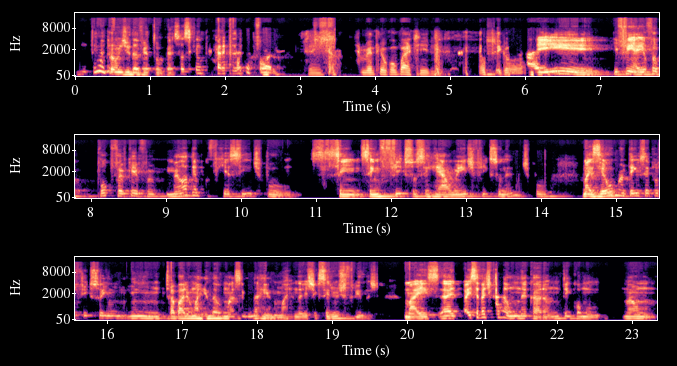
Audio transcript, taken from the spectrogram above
não tem mais para onde ir da Vetor, velho. Só se que o cara quiser pra fora. Sim. Sentimento que eu compartilho. É. Aí, enfim, aí eu foi pouco, foi, fiquei, foi o menor tempo que eu fiquei assim, tipo, sem, sem um fixo, sem realmente fixo, né? Tipo, mas eu mantenho sempre o fixo em um, em um trabalho, uma renda, uma segunda renda, uma renda extra que seriam os freelas. Mas é, aí você vai de cada um, né, cara? Não tem como, não, é não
